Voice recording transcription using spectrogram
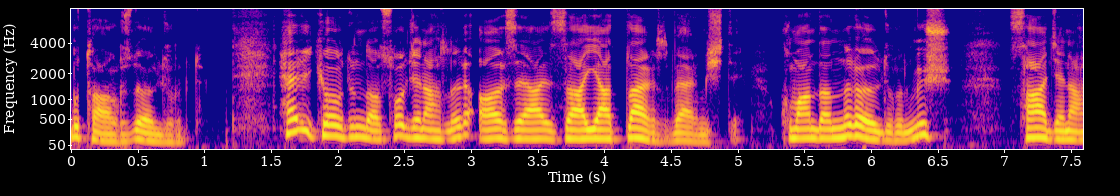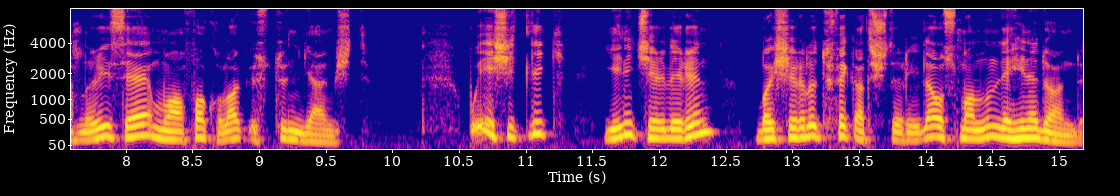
bu taarruzda öldürüldü. Her iki ordunun da sol cenahları ağır zayiatlar vermişti. Kumandanları öldürülmüş, sağ cenahları ise muvaffak olarak üstün gelmişti. Bu eşitlik Yeniçerilerin başarılı tüfek atışlarıyla Osmanlı'nın lehine döndü.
